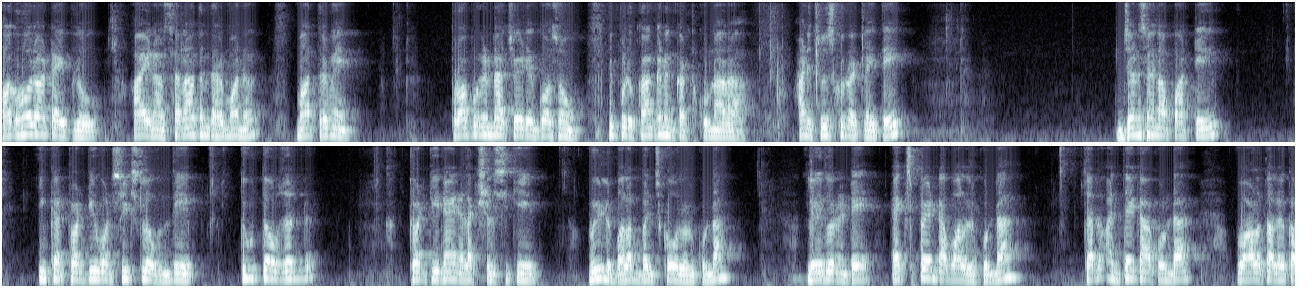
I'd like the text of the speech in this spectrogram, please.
అఘోరా టైప్లో ఆయన సనాతన ధర్మాన్ని మాత్రమే ప్రాపగండా చేయడం కోసం ఇప్పుడు కంకణం కట్టుకున్నారా అని చూసుకున్నట్లయితే జనసేన పార్టీ ఇంకా ట్వంటీ వన్ సీట్స్లో ఉంది. టూ థౌజండ్ ట్వంటీ నైన్ ఎలక్షన్స్కి వీళ్ళు బలం పంచుకోవాలనుకున్నా లేదు అంటే ఎక్స్పెండ్ అవ్వాలనుకున్నా అంతేకాకుండా వాళ్ళ తన యొక్క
